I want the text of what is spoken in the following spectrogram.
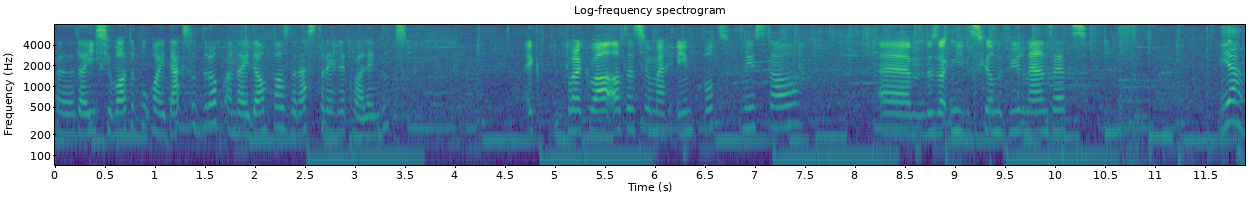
eh, dat je eerst je water koopt, maar je deksel erop en dat je dan pas de rest er eigenlijk wel in doet. Ik gebruik wel altijd zo maar één pot meestal. Ehm, dus dat ik niet verschillende vuren aanzet. Ja,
